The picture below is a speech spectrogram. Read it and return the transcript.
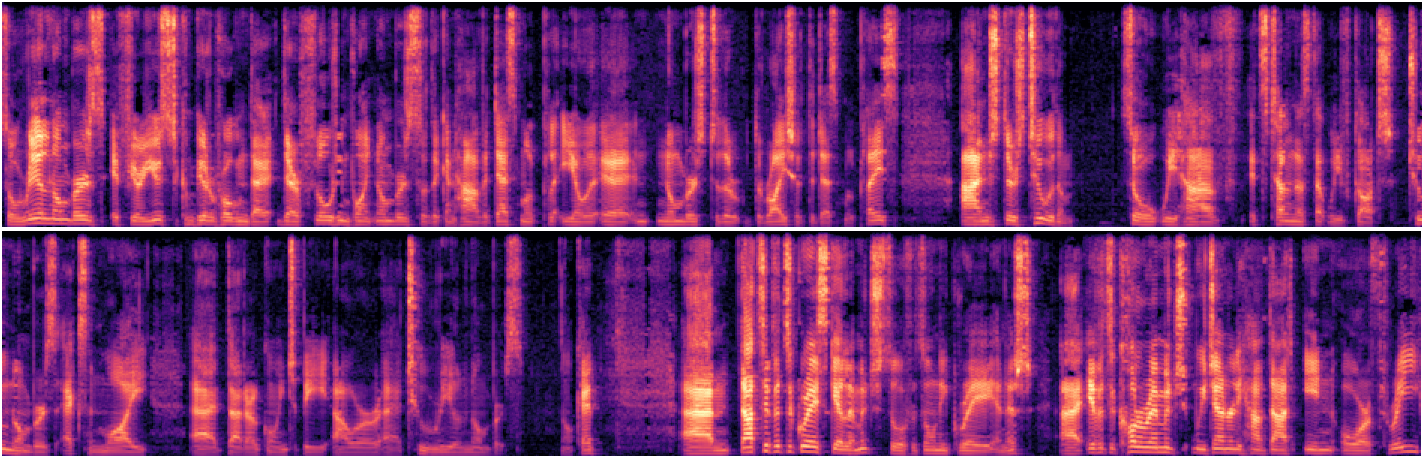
So real numbers, if you're used to computer program, they're, they're floating point numbers, so they can have a decimal, you know, uh, numbers to the, the right of the decimal place. And there's two of them. So we have, it's telling us that we've got two numbers, x and y, uh, that are going to be our uh, two real numbers. Okay. Um, that's if it's a grayscale image, so if it's only grey in it. Uh, if it's a color image, we generally have that in R3.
